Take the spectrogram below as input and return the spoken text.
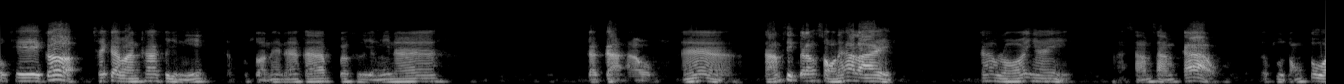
โอเค ก็ใช้การวานค่าคืออย่างนี้ครูสอนให้นะครับ ก็คืออย่างนี้นะกะกะเอาอ่าสามสิบกำลังสองได้เท่าไหร่เก้าร้อยไงสามสามเก้าเติมสูตรสองตัว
